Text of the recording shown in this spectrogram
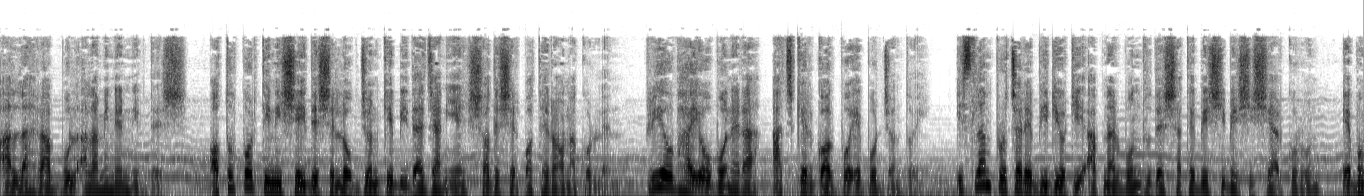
আল্লাহ রাব্বুল আলামিনের নির্দেশ। অতঃপর তিনি সেই দেশের লোকজনকে বিদায় জানিয়ে স্বদেশের পথে রওনা করলেন। প্রিয় ভাই ও বোনেরা, আজকের গল্প এ পর্যন্তই। ইসলাম প্রচারে ভিডিওটি আপনার বন্ধুদের সাথে বেশি বেশি শেয়ার করুন এবং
